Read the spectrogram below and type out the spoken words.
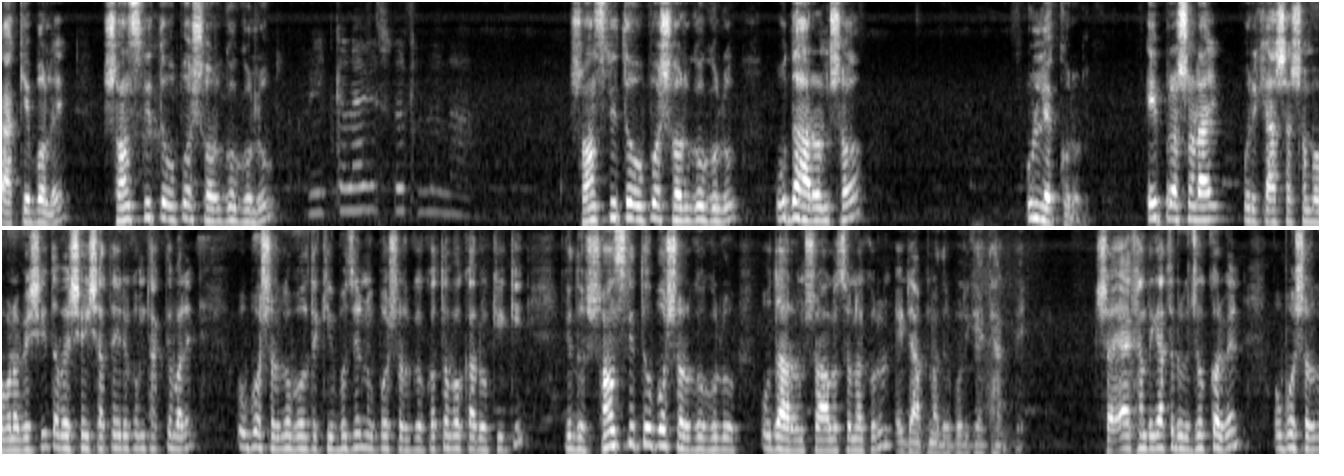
কাকে বলে? সংস্কৃত উপসর্গগুলো সংস্কৃত উপসর্গগুলো উদাহরণসহ উল্লেখ করুন। এই প্রশ্নটায় পরীক্ষা আসার সম্ভাবনা বেশি তবে সেই সাথে এরকম থাকতে পারে। উপসর্গ বলতে কি বোঝেন? উপসর্গ কত প্রকার ও কী কী? কিন্তু সংস্কৃত উপসর্গগুলো উদাহরণসহ আলোচনা করুন, এটা আপনাদের পরীক্ষায় থাকবে। এখান থেকে এতটুকু যোগ করবেন। উপসর্গ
